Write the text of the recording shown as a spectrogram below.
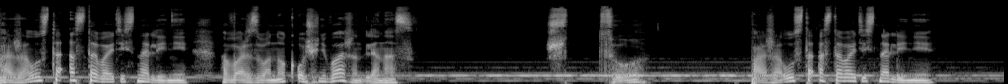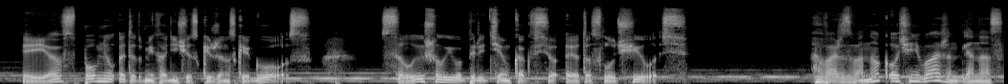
Пожалуйста, оставайтесь на линии. Ваш звонок очень важен для нас. Что? Пожалуйста, оставайтесь на линии. Я вспомнил этот механический женский голос. Слышал его перед тем, как все это случилось. Ваш звонок очень важен для нас.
